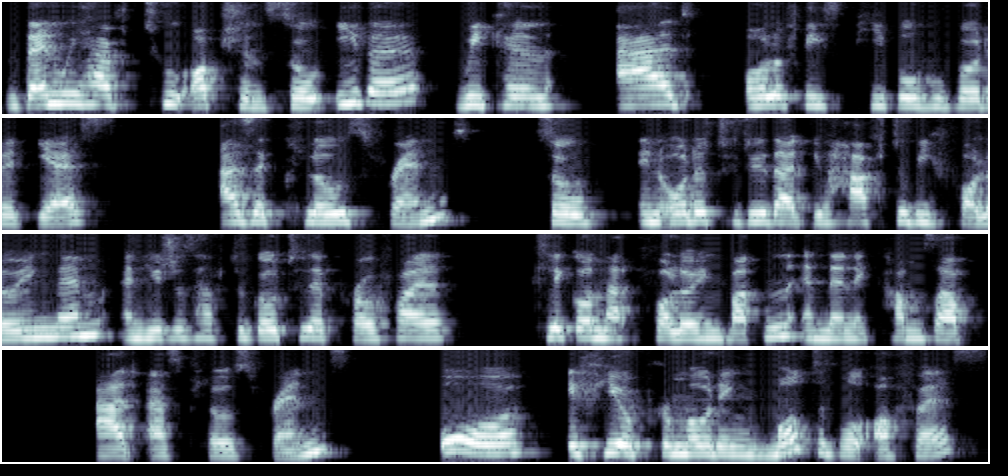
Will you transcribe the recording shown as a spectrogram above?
then we have two options. So either we can add all of these people who voted yes as a close friend. So in order to do that, you have to be following them and you just have to go to their profile click on that following button and then it comes up add as close friends. Or if you're promoting multiple offers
